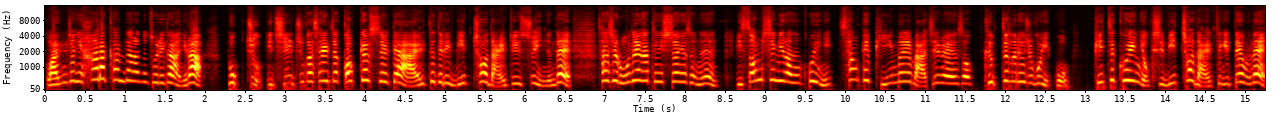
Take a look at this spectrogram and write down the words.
완전히 하락한다라는 소리가 아니라 독주, 이 질주가 살짝 꺾였을 때 알트들이 미쳐 날뛸 수 있는데 사실 오늘 같은 시장에서는 이 썸씽이라는 코인이 상패 빔을 맞으면서 급등을 해주고 있고 비트코인 역시 미쳐 날뛰기 때문에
